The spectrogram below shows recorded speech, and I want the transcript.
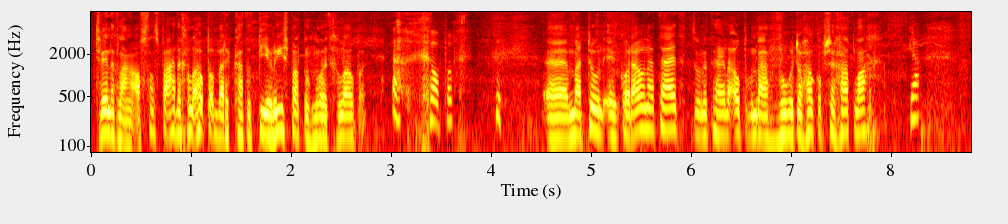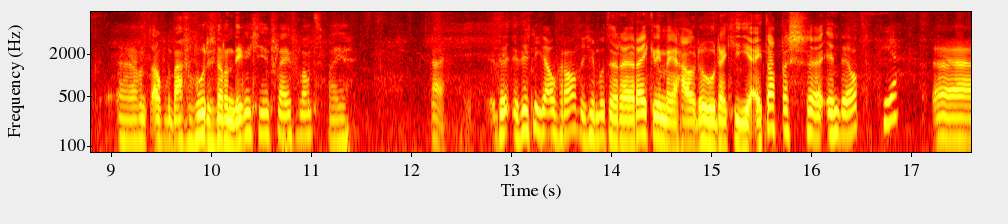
20 lange afstandspaden gelopen, maar ik had het pionierspad nog nooit gelopen. Grappig. Eh, maar toen in coronatijd, toen het hele openbaar vervoer toch ook op zijn gat lag. Ja. Eh, want openbaar vervoer is wel een dingetje in Flevoland. Waar je, nou, het, het is niet overal, dus je moet er eh, rekening mee houden hoe dat je die etappes eh, indeelt. Ja? Eh,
